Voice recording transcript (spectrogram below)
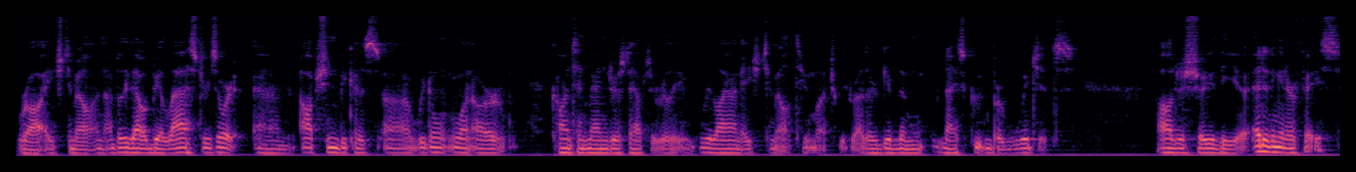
raw HTML. And I believe that would be a last resort um, option because uh, we don't want our content managers to have to really rely on HTML too much. We'd rather give them nice Gutenberg widgets. I'll just show you the uh, editing interface.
